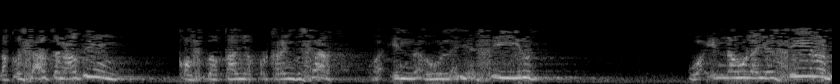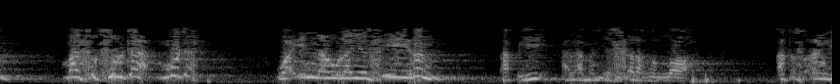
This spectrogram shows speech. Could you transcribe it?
Lakon sa'atan azim. Kau sudah tanya perkara yang besar. Wa innahu la yasirun. Wa innahu la yasirun. Masuk surga mudah. Wa innahu la yasirun. Tapi alaman yasarahullah. Atas orang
